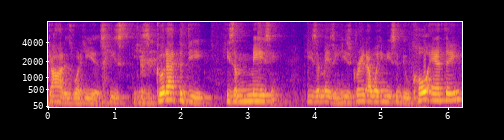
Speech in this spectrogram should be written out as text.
god is what he is. He's he's good at the D. He's amazing. He's amazing. He's great at what he needs to do. Cole Anthony,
